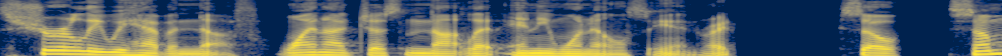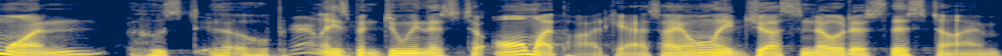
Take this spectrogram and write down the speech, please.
Surely we have enough. Why not just not let anyone else in, right? So someone who's who apparently has been doing this to all my podcasts, I only just noticed this time.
